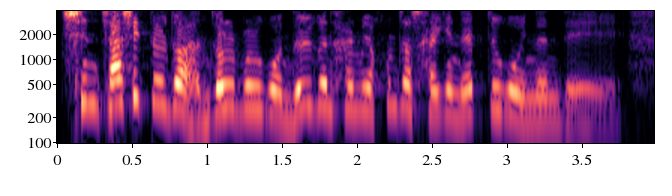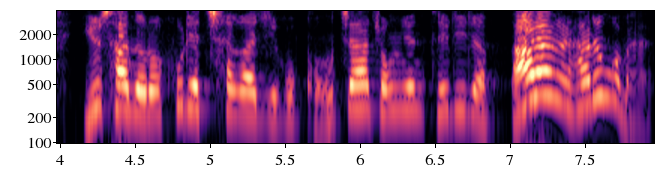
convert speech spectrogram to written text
친자식들도 안 돌보고 늙은 할머니 혼자 살게 냅두고 있는데 유산으로 후려쳐가지고 공짜 종련 드리려 발악을 하는구만.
